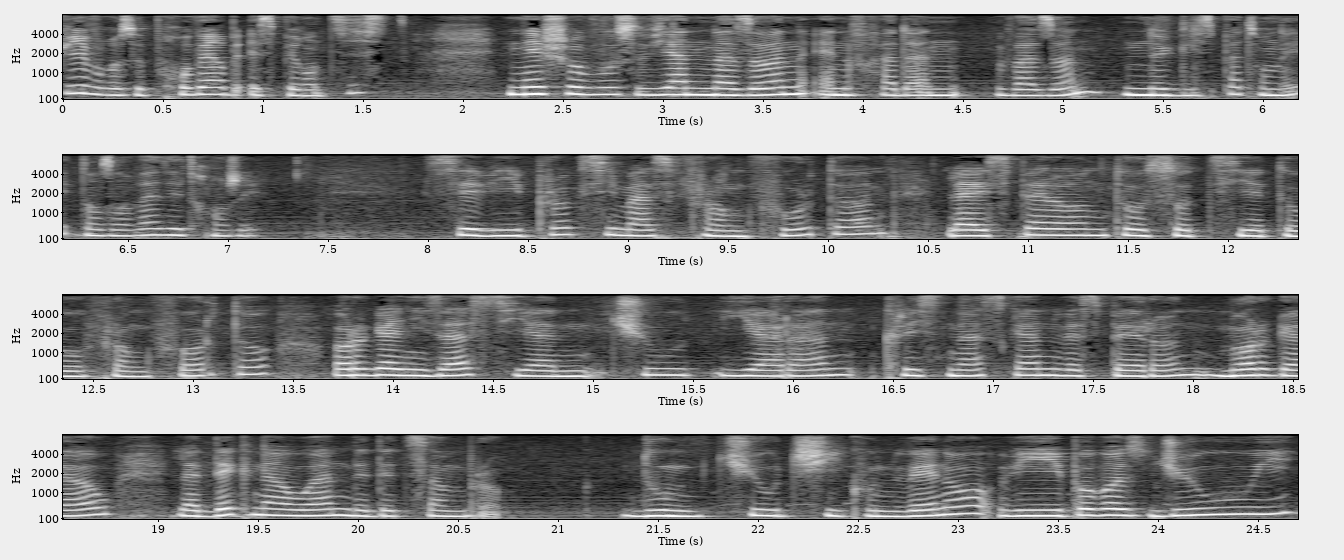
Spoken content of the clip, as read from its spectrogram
suivre ce proverbe espérantiste Ne chovus vian nazon en fradan vason, ne glisse pas ton nez dans un vase étranger. Se vi proximas Frankfurton, la Esperanto Societo Frankfurto organizas sian ĉiujaran kristnaskan vesperon morgaŭ la deknaŭan de decembro. dum tiu ci kunveno vi povos ĝui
